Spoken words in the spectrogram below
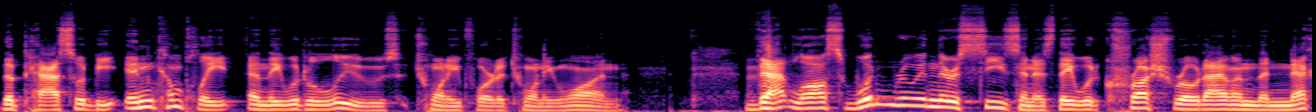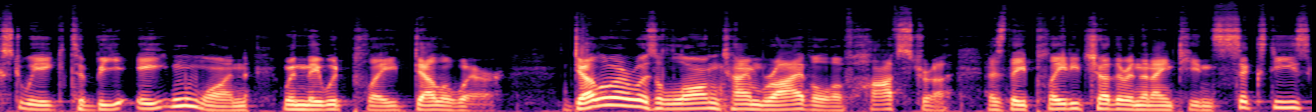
the pass would be incomplete and they would lose 24 to 21. That loss wouldn't ruin their season as they would crush Rhode Island the next week to be 8 and 1 when they would play Delaware. Delaware was a longtime rival of Hofstra as they played each other in the 1960s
